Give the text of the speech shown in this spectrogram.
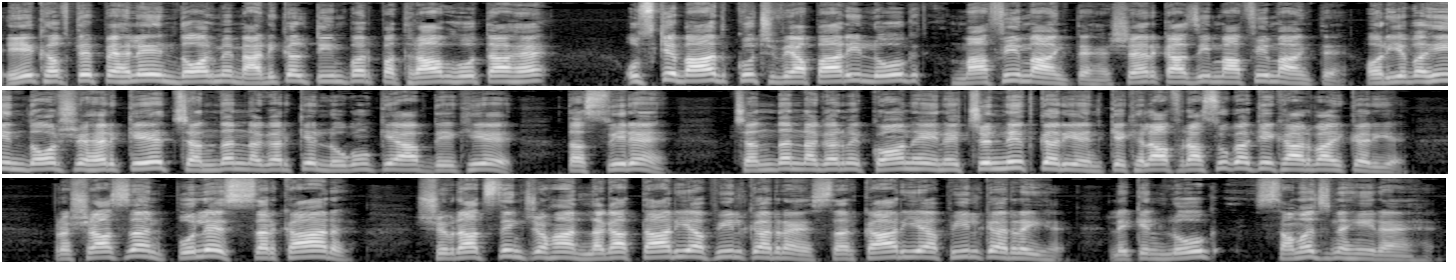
एक हफ़्ते पहले इंदौर में मेडिकल टीम पर पथराव होता है। उसके बाद कुछ व्यापारी लोग माफ़ी मांगते हैं, शहर काजी माफ़ी मांगते हैं। और ये वही इंदौर शहर के चंदन नगर के लोगों के आप देखिए तस्वीरें। चंदन नगर में कौन है? इन्हें चिन्हित करिए, इनके खिलाफ रासुका की कार्रवाई करिए। प्रशासन, पुलिस, सरकार, शिवराज सिंह चौहान लगातार ये अपील कर रहे हैं, सरकार ये अपील कर रही है, लेकिन लोग समझ नहीं रहे हैं।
